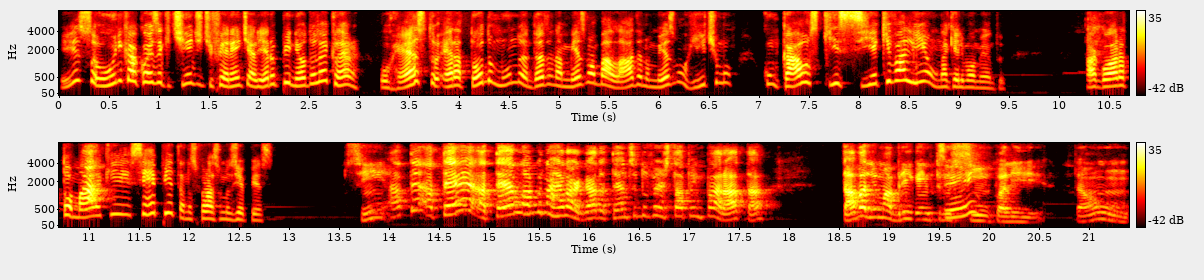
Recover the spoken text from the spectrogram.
Isso, a única coisa que tinha de diferente ali era o pneu do Leclerc. O resto era todo mundo andando na mesma balada, no mesmo ritmo, com carros que se equivaliam naquele momento. Agora, tomara que se repita nos próximos GPs. Sim, até, até, até logo na relargada, até antes do Verstappen parar, tá? Tava ali uma briga entre Sim. os cinco ali. Então,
